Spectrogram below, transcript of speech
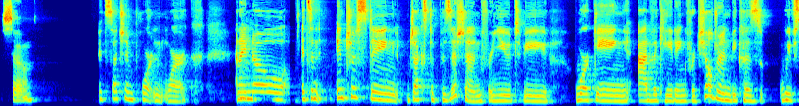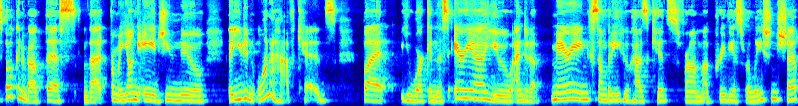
So it's such important work. And I mm. know it's an interesting juxtaposition for you to be working advocating for children because we've spoken about this that from a young age you knew that you didn't want to have kids but you work in this area you ended up marrying somebody who has kids from a previous relationship.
